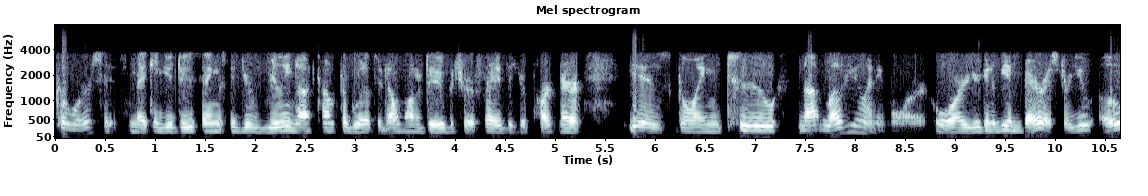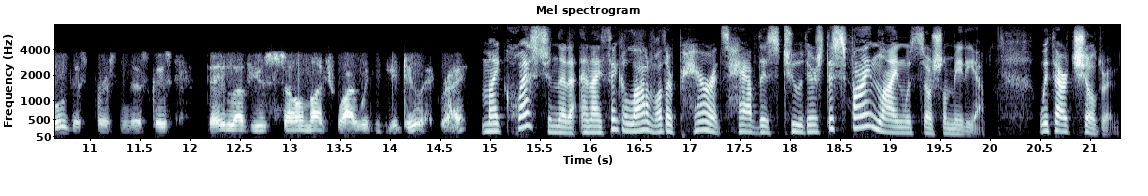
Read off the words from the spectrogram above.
coercive, making you do things that you're really not comfortable with or don't want to do, but you're afraid that your partner is going to not love you anymore, or you're going to be embarrassed, or you owe this person this because they love you so much. Why wouldn't you do it, right? My question that, and I think a lot of other parents have this too, there's this fine line with social media with our children.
